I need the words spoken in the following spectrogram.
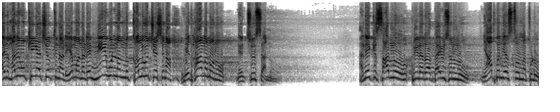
ఆయన మరి ముఖ్యంగా చెప్తున్నాడు. ఏమన్నాడే నీవు నన్ను కలుగు చేసిన విధానమును నేను చూశాను. అనేక సార్లు ప్రియులరా దైవజనులు జ్ఞాపకం చేస్తున్నప్పుడు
